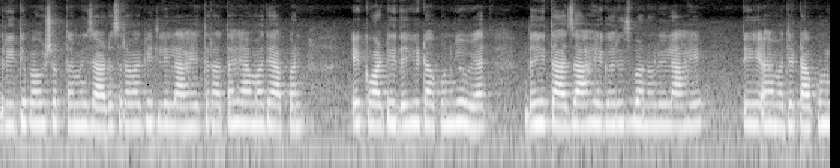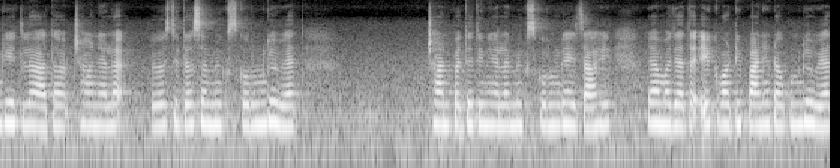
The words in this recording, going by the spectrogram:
तर इथे पाहू शकता मी जाडच रवा घेतलेला आहे. तर आता ह्यामध्ये आपण एक वाटी दही टाकून घेऊयात. दही ताजं आहे घरीच बनवलेलं आहे. ते यामध्ये टाकून घेतलं. आता छान याला व्यवस्थित असं मिक्स करून घेऊयात. छान पद्धतीने याला मिक्स करून घ्यायचं आहे. यामध्ये आता एक वाटी पाणी टाकून घेऊयात.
